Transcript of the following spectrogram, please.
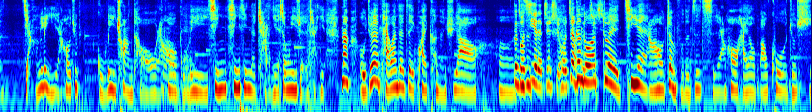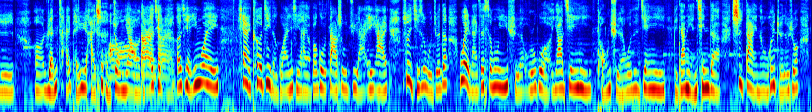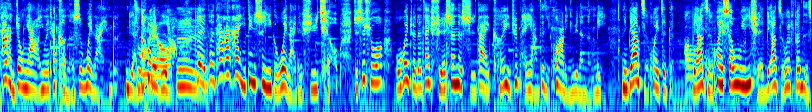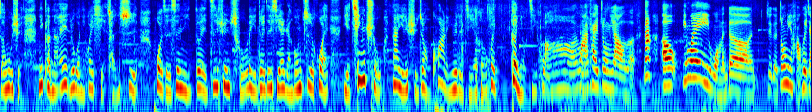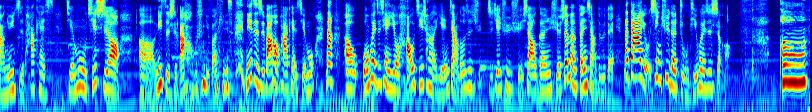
奖励，然后去鼓励创投，然后鼓励新新兴的产业，生物医学的产业。那我觉得台湾在这一块可能需要。嗯，更多企业的支持或政府更多。对企业，然后政府的支持，然后还有包括就是呃人才培育还是很重要的，哦而且而且因为现在科技的关系，还有包括大数据啊 AI，所以其实我觉得未来在生物医学，如果要建议同学或是建议比较年轻的世代呢，我会觉得说它很重要，因为它可能是未来人都会老，嗯。对对，它它它一定是一个未来的需求，只是说我会觉得在学生的时代可以去培养自己跨领域的能力。你不要只会这个，不要只会生物医学，不要只会分子生物学。你可能诶，如果你会写程式，或者是你对资讯处理、对这些人工智慧也清楚，那也许这种跨领域的结合会更有机会。哦，哇，太重要了。那呃，因为我们的这个中女好会讲女子 Podcast 节目，其实哦，呃，女子十八号不是女版女子 女子十八号 Podcast 节目。那呃，文慧之前也有好几场的演讲，都是去直接去学校跟学生们分享，对不对？那大家有兴趣的主题会是什么？嗯、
